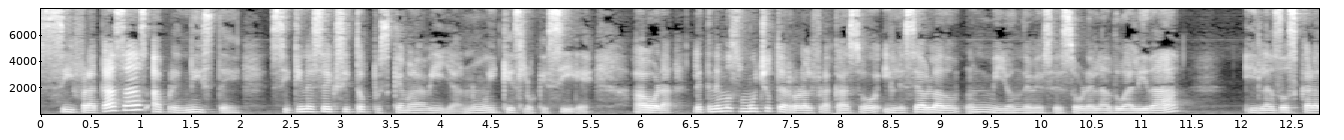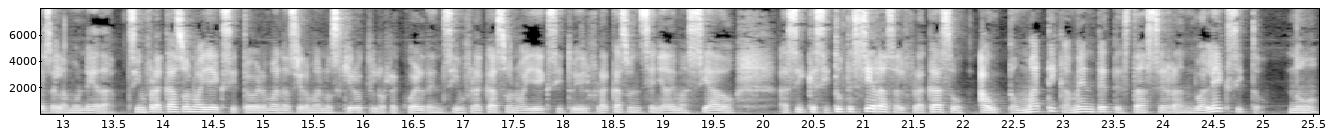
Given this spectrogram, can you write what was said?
Si fracasas, aprendiste. Si tienes éxito, pues qué maravilla, ¿no? ¿Y qué es lo que sigue? Ahora, le tenemos mucho terror al fracaso y les he hablado un millón de veces sobre la dualidad y las dos caras de la moneda. Sin fracaso no hay éxito, hermanas y hermanos, quiero que lo recuerden, sin fracaso no hay éxito y el fracaso enseña demasiado, así que si tú te cierras al fracaso, automáticamente te estás cerrando al éxito, ¿no?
